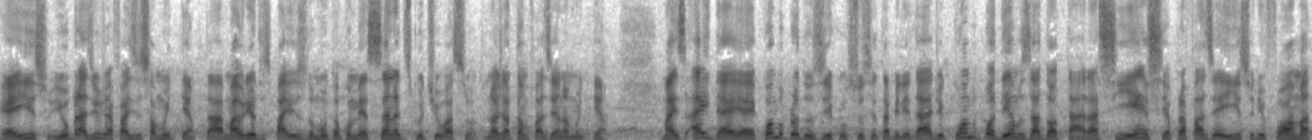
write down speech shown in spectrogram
É isso. E o Brasil já faz isso há muito tempo. Tá? A maioria dos países do mundo estão começando a discutir o assunto. Nós já estamos fazendo há muito tempo. Mas a ideia é como produzir com sustentabilidade e como podemos adotar a ciência para fazer isso de forma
